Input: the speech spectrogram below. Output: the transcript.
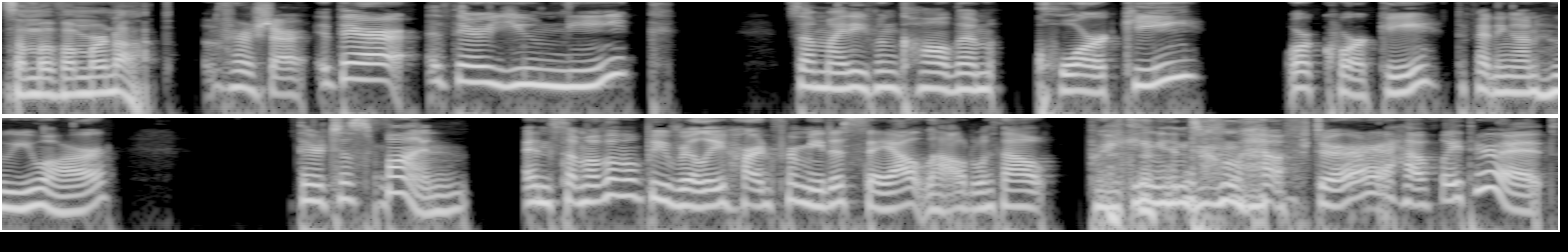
Some of them are not. For sure. They're they're unique. Some might even call them quirky or quirky, depending on who you are. They're just fun. And some of them will be really hard for me to say out loud without breaking into laughter halfway through it.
